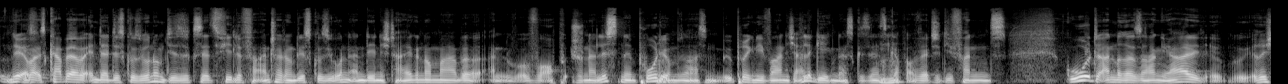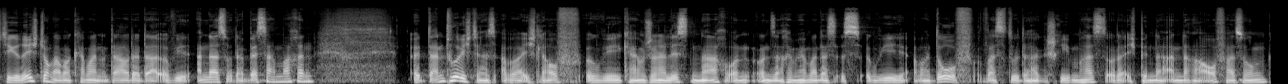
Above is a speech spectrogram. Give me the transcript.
Nee, aber es gab ja in der Diskussion um dieses Gesetz viele Veranstaltungen, Diskussionen, an denen ich teilgenommen habe, an, wo, auch Journalisten im Podium mhm. saßen. Im Übrigen, die waren nicht alle gegen das Gesetz. Es mhm. gab auch welche, die fanden es gut, andere sagen, ja, richtige Richtung, aber kann man da oder da irgendwie anders oder besser machen. Äh, dann tue ich das, aber ich laufe irgendwie keinem Journalisten nach und, und sage ihm, hör mal, das ist irgendwie aber doof, was du da geschrieben hast oder ich bin da anderer Auffassung.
